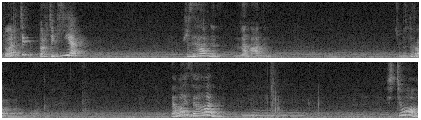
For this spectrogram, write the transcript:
Тортик? Тортик є. Щось гарне загадуй. Щоб здорова мама була. Давай, загадуй. Що?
